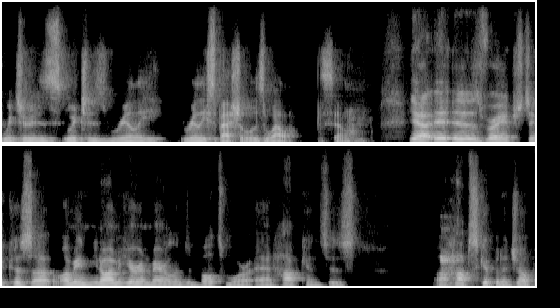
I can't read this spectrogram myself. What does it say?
which is which is really really special as well. So yeah, it is very interesting because uh, I mean, you know, I'm here in Maryland in Baltimore, and Hopkins is a hop, skip, and a jump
